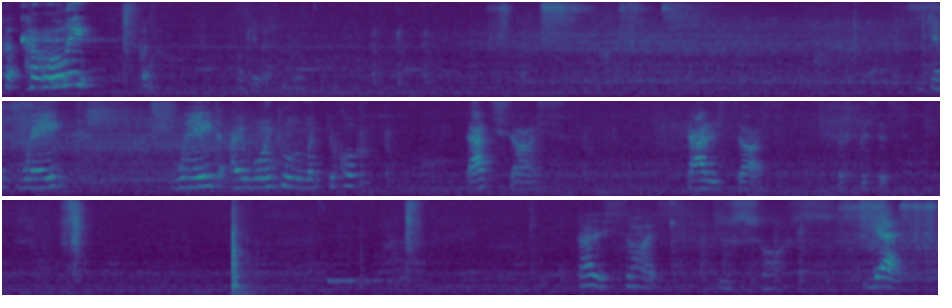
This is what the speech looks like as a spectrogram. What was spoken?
I'm only. Okay, Just wait. Wait, I'm going to electrical. That's sus. That is sus. Suspicious. Is sus. Just sauce. Yes.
